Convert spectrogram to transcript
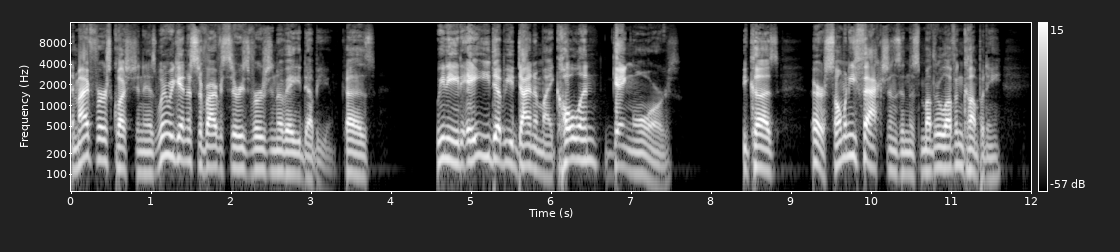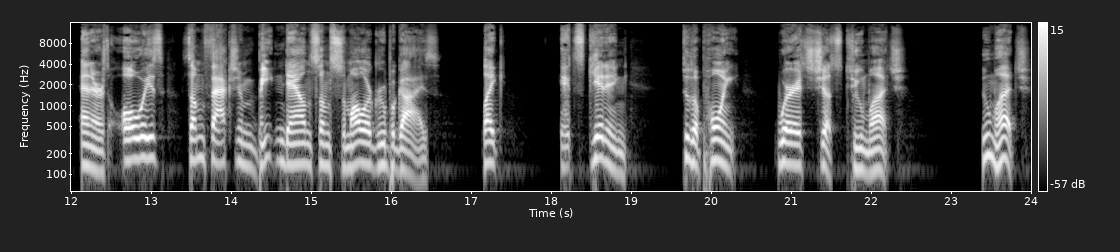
And my first question is when are we getting a Survivor Series version of AEW? Because we need AEW Dynamite, colon, Gang Wars. Because there are so many factions in this mother loving company, and there's always some faction beating down some smaller group of guys. Like, it's getting to the point where it's just too much. Too much.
